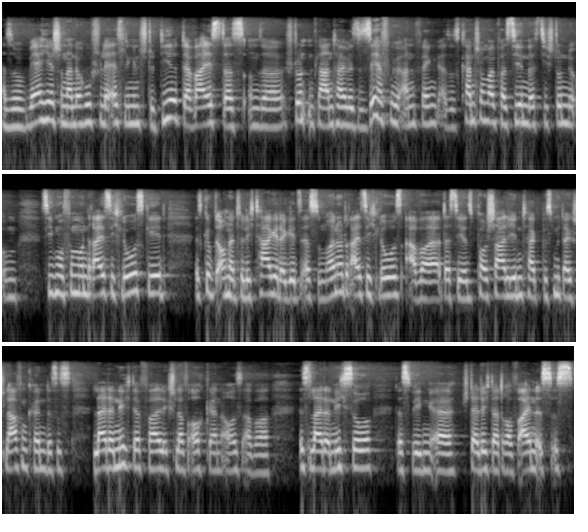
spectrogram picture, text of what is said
Also wer hier schon an der Hochschule Esslingen studiert, der weiß, dass unser Stundenplan teilweise sehr früh anfängt. Also es kann schon mal passieren, dass die Stunde um 7.35 Uhr losgeht. Es gibt auch natürlich Tage, da geht es erst um 9.30 Uhr los, aber dass Sie jetzt pauschal jeden Tag bis Mittag schlafen können, das ist leider nicht der Fall. Ich schlafe auch gern aus, aber ist leider nicht so. Deswegen äh, stellt euch darauf ein, es ist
